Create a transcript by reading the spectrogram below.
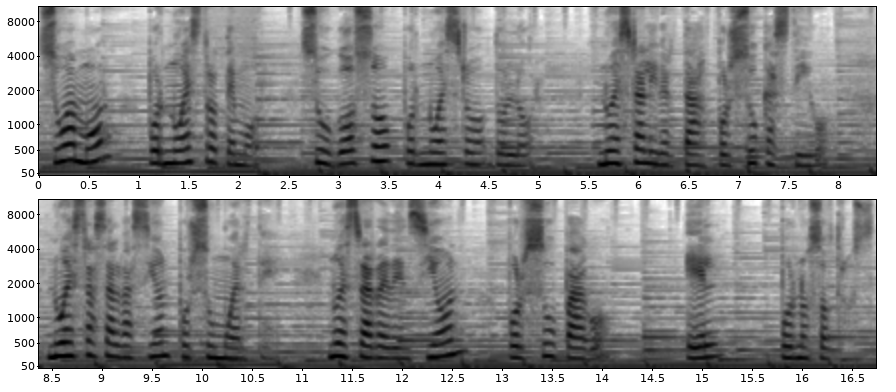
su amor por nuestro temor, su gozo por nuestro dolor. nuestra libertad por su castigo, nuestra salvación por su muerte, nuestra redención por su pago, Él por nosotros.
